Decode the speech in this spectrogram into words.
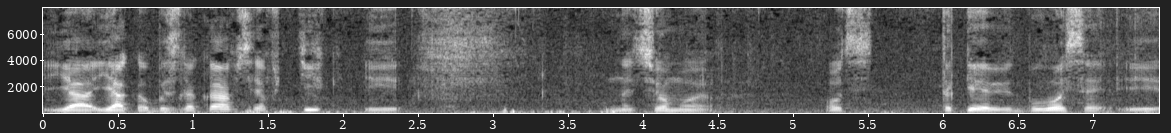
я якоби злякався, втік і на цьому от таке відбулося і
